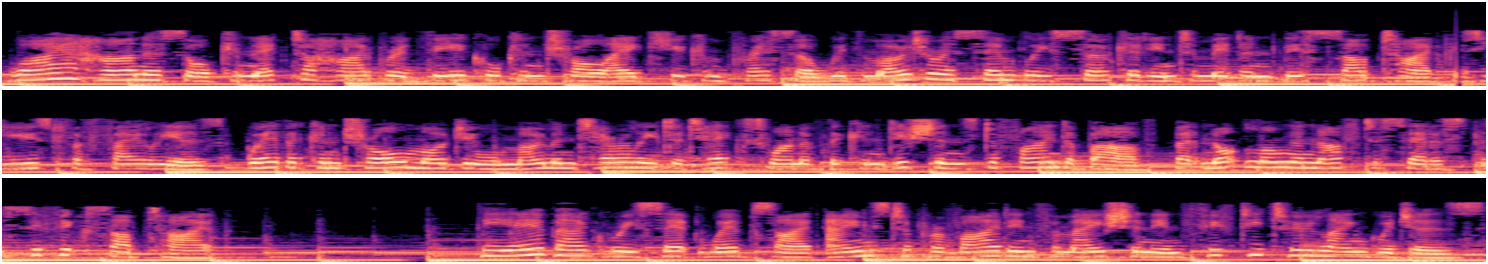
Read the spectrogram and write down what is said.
wire harness or connector hybrid vehicle control ECU compressor with motor assembly circuit intermittent This subtype is used for failures, where the control module momentarily detects one of the conditions defined above, but not long enough to set a specific subtype. The Airbag Reset website aims to provide information in 52 languages.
